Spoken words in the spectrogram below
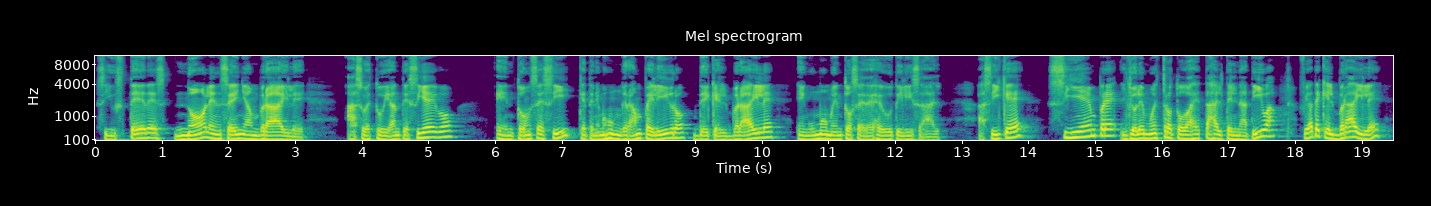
Si ustedes no le enseñan braille a su estudiante ciego, entonces sí que tenemos un gran peligro de que el braille en un momento se deje de utilizar. Así que siempre yo le muestro todas estas alternativas. Fíjate que el braille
